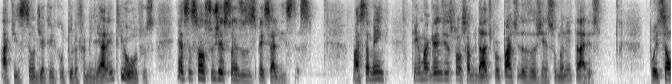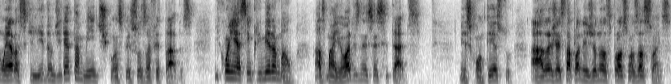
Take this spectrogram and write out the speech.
à aquisição de agricultura familiar, entre outros. Essas são as sugestões dos especialistas. Mas também tem uma grande responsabilidade por parte das agências humanitárias, pois são elas que lidam diretamente com as pessoas afetadas e conhece em primeira mão as maiores necessidades. Nesse contexto, a ADRA já está planejando as próximas ações.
